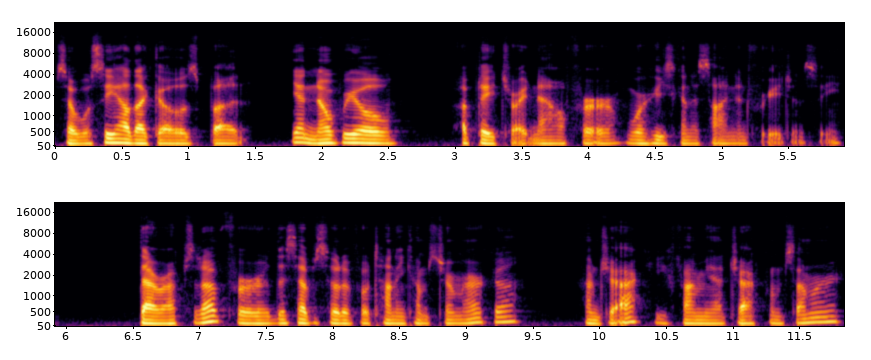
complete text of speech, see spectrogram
So we'll see how that goes. But yeah, no real updates right now for where he's going to sign in free agency. That wraps it up for this episode of Ohtani Comes to America. I'm Jack. You can find me at Jack from Summer,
